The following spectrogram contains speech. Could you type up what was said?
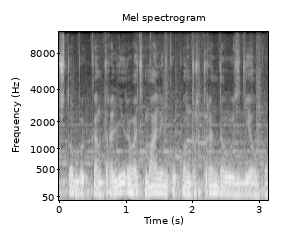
чтобы контролировать маленькую контртрендовую сделку.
